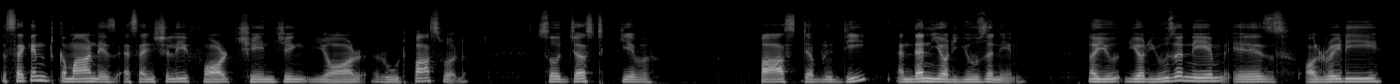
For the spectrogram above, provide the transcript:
The second command is essentially for changing your root password. So just give pass wd and then your username now you, your username is already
